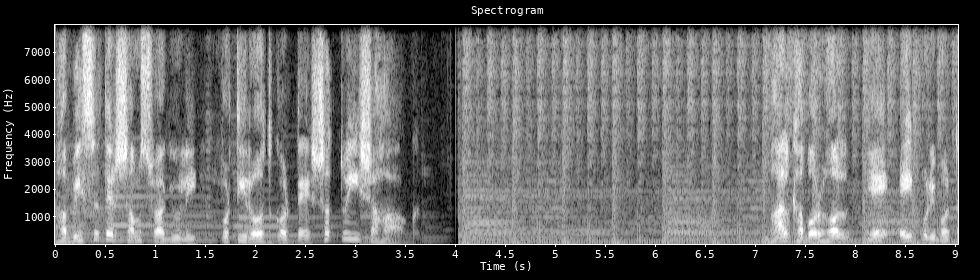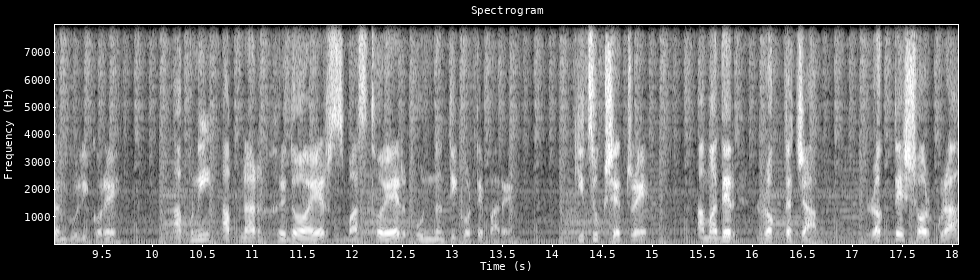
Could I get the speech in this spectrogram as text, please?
ভবিষ্যতের সমস্যাগুলি প্রতিরোধ করতে সত্যিই সহায়ক। ভালো খবর হল, এ, এই পরিবর্তনগুলি করে আপনি আপনার হৃদয়ের, স্বাস্থ্যের উন্নতি করতে পারেন। কিছু ক্ষেত্রে আমাদের রক্তচাপ রক্তে শর্করা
